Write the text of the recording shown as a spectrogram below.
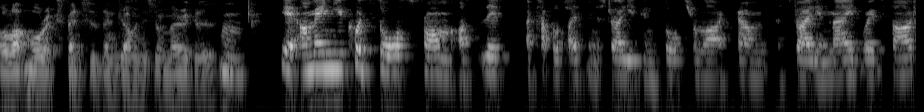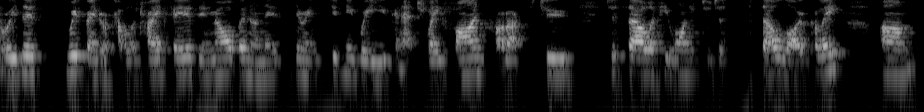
A lot more expensive than going into America, isn't it? Mm. Yeah, I mean, you could source from. There's a couple of places in Australia you can source from, like um, Australian Made website, or there's we've been to a couple of trade fairs in Melbourne and they're, they're in Sydney where you can actually find products to to sell if you wanted to just sell locally. Um,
